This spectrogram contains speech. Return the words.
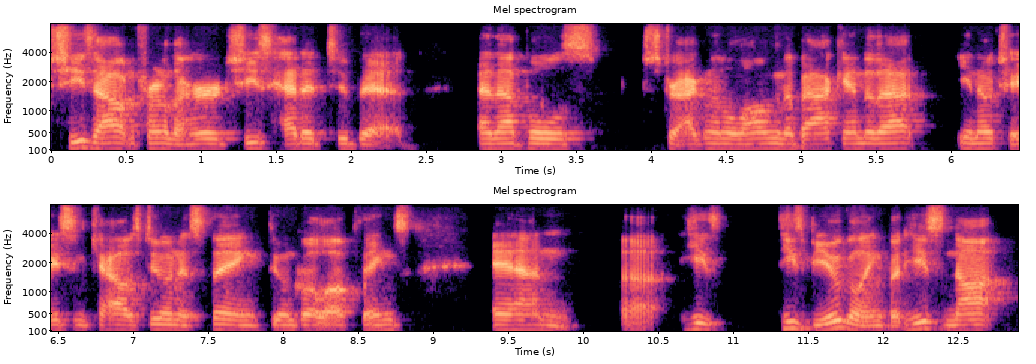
she's out in front of the herd. She's headed to bed. And that bull's straggling along the back end of that, you know, chasing cows, doing his thing, doing bull up things. And uh, he's, he's bugling, but he's not,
